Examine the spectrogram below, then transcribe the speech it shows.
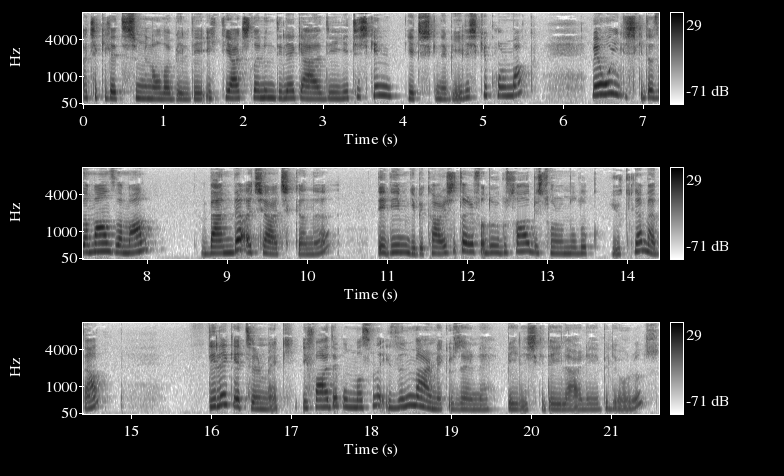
açık iletişimin olabildiği, ihtiyaçların dile geldiği yetişkin yetişkine bir ilişki kurmak ve o ilişkide zaman zaman bende açığa çıkanı dediğim gibi karşı tarafa duygusal bir sorumluluk yüklemeden dile getirmek, ifade bulmasına izin vermek üzerine bir ilişkide ilerleyebiliyoruz.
